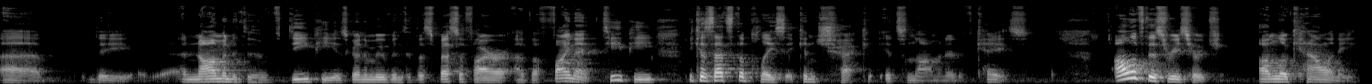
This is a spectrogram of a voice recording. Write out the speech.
uh, the a nominative DP is going to move into the specifier of a finite TP because that's the place it can check its nominative case. All of this research on locality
